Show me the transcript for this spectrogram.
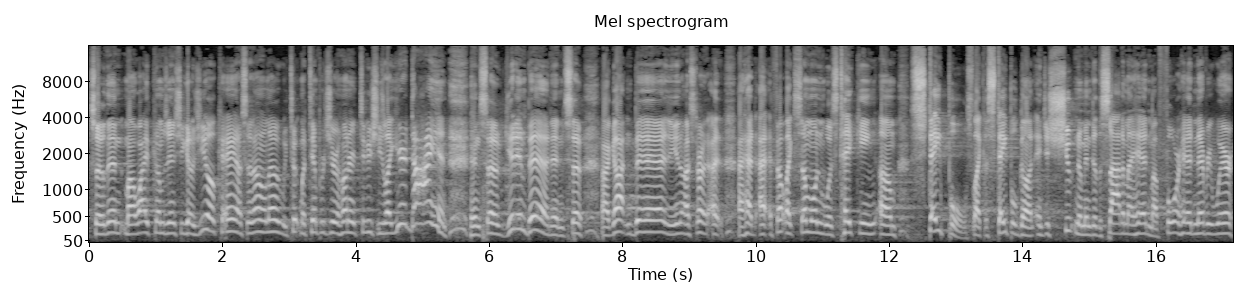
so then my wife comes in, she goes, You okay? I said, I don't know. We took my temperature 102. She's like, You're dying. And so get in bed. And so I got in bed, and, you know, I started, I, I had, I felt like someone was taking um, staples, like a staple gun, and just shooting them into the side of my head my forehead everywhere.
